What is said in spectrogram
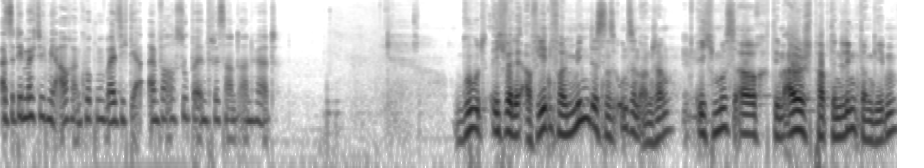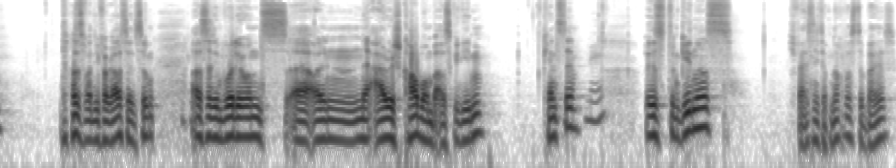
also den möchte ich mir auch angucken, weil sich der einfach auch super interessant anhört. gut, ich werde auf jeden Fall mindestens unseren anschauen. Ich muss auch dem Irish Pub den Link dann geben. Das war die Voraussetzung. Außerdem wurde uns äh, allen eine Irish Carbomb ausgegeben. Kennst du? Nee. Ist ein Guinness. Ich weiß nicht, ob noch was dabei ist.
